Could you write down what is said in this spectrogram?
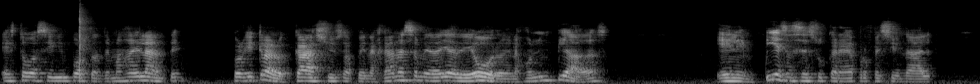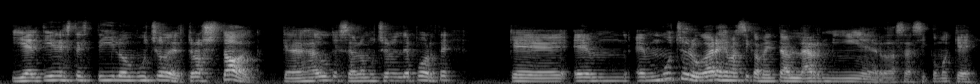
Esto va a ser importante más adelante porque claro, Cassius apenas gana esa medalla de oro en las Olimpiadas, él empieza a hacer su carrera profesional y él tiene este estilo mucho del trash talk, que es algo que se habla mucho en el deporte, que en, muchos lugares es básicamente hablar mierdas, así como que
